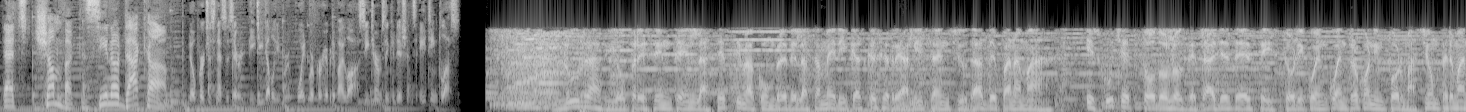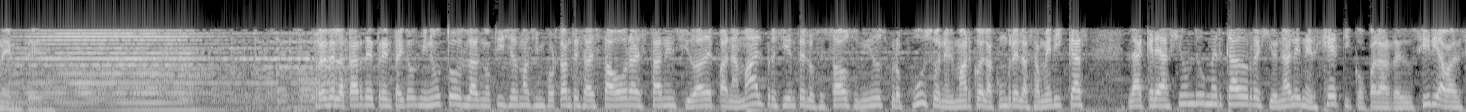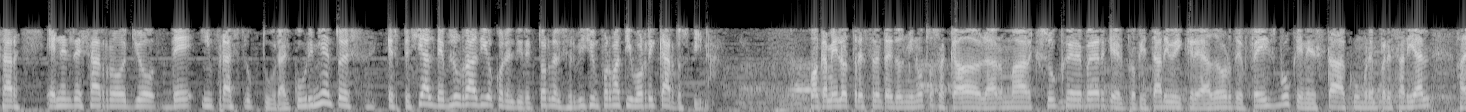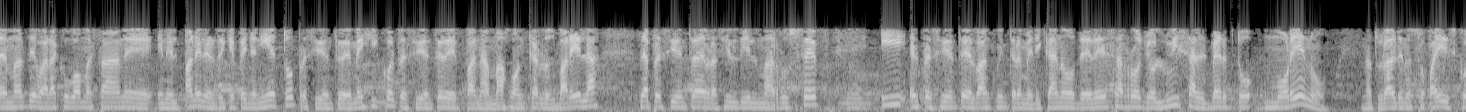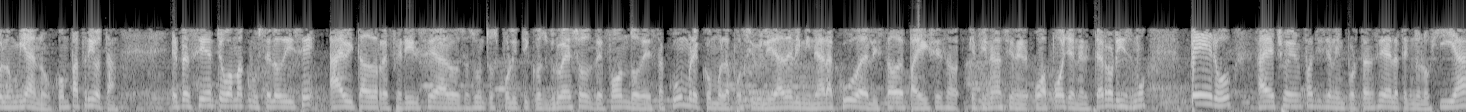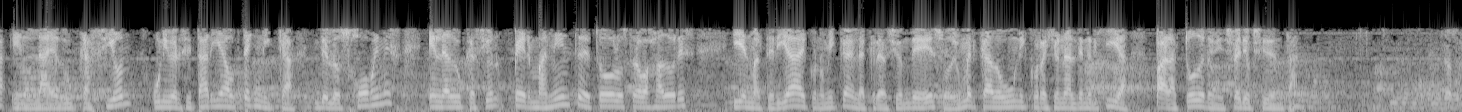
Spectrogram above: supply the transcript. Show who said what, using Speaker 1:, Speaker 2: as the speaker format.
Speaker 1: That's chumbacasino.com.
Speaker 2: No purchase necessary. BGW. Void were prohibited by law. See terms and conditions. 18 plus.
Speaker 3: Blue Radio presente en la séptima cumbre de las Américas que se realiza en Ciudad de Panamá. Escuche todos los detalles de este histórico encuentro con información permanente.
Speaker 4: 3 de la tarde, 32 minutos. Las noticias más importantes a esta hora están en Ciudad de Panamá. El presidente de los Estados Unidos propuso en el marco de la Cumbre de las Américas la creación de un mercado regional energético para reducir y avanzar en el desarrollo de infraestructura. El cubrimiento es especial de Blue Radio con el director del servicio informativo Ricardo Espina.
Speaker 5: Juan Camilo, 3.32 minutos. Acaba de hablar Mark Zuckerberg, el propietario y creador de Facebook, en esta cumbre empresarial. Además de Barack Obama, están eh, en el panel Enrique Peña Nieto, presidente de México, el presidente de Panamá, Juan Carlos Varela, la presidenta de Brasil, Dilma Rousseff, y el presidente del Banco Interamericano de Desarrollo, Luis Alberto Moreno natural de nuestro país, colombiano, compatriota. El presidente Obama, como usted lo dice, ha evitado referirse a los asuntos políticos gruesos de fondo de esta cumbre, como la posibilidad de eliminar a Cuba del listado de países que financian el- o apoyan el terrorismo, pero ha hecho énfasis en la importancia de la tecnología en la educación universitaria o técnica de los jóvenes, en la educación permanente de todos los trabajadores y en materia económica en la creación de eso, de un mercado único regional de energía para todo el hemisferio occidental.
